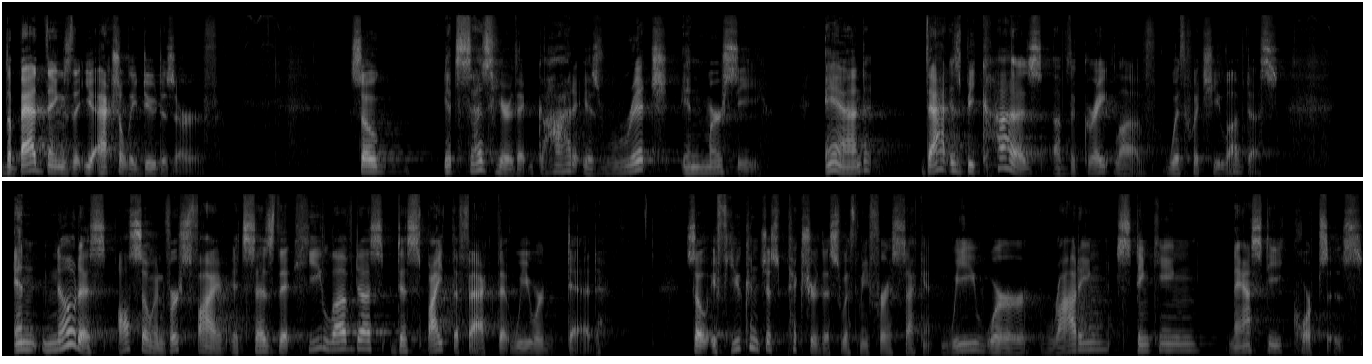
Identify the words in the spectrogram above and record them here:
the bad things that you actually do deserve. So it says here that God is rich in mercy, and that is because of the great love with which He loved us. And notice also in verse 5, it says that He loved us despite the fact that we were dead. So if you can just picture this with me for a second, we were rotting, stinking, nasty corpses.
